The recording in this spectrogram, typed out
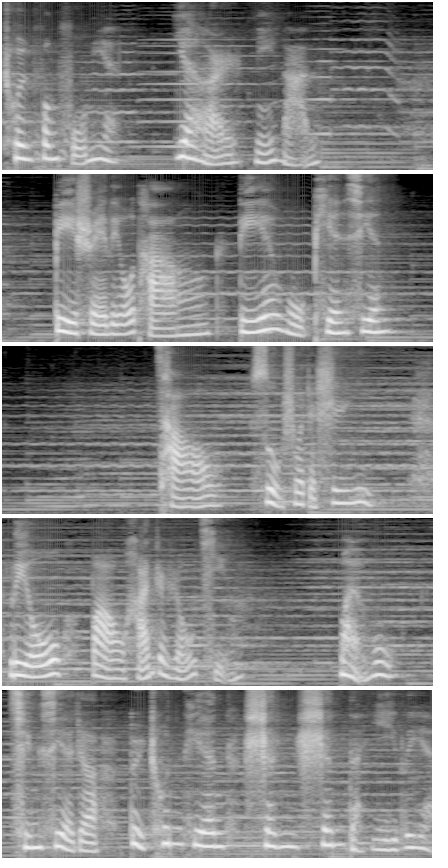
春风拂面，燕儿呢喃，碧水流淌，蝶舞翩跹。草诉说着诗意，柳饱含着柔情。万物倾泻着对春天深深的依恋。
